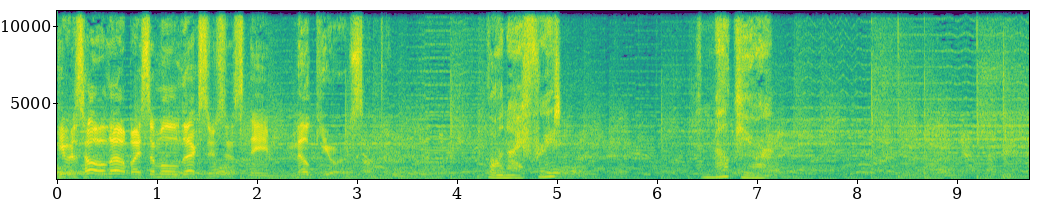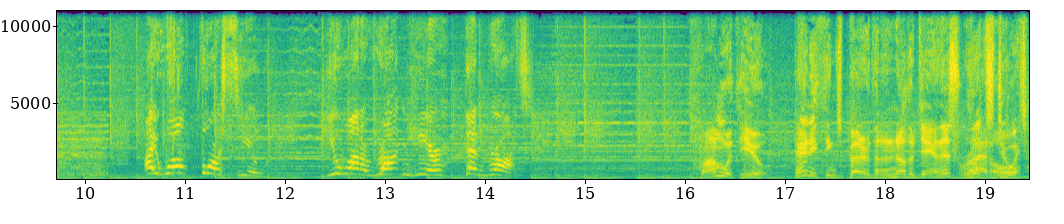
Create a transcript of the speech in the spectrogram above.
He was hauled out by some old exorcist named Melchior or something. Van Aifread? And Melchior. I won't force you! You want to rot in here? Then rot! I'm with you. Anything's better than another day in this rat Let's do it.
